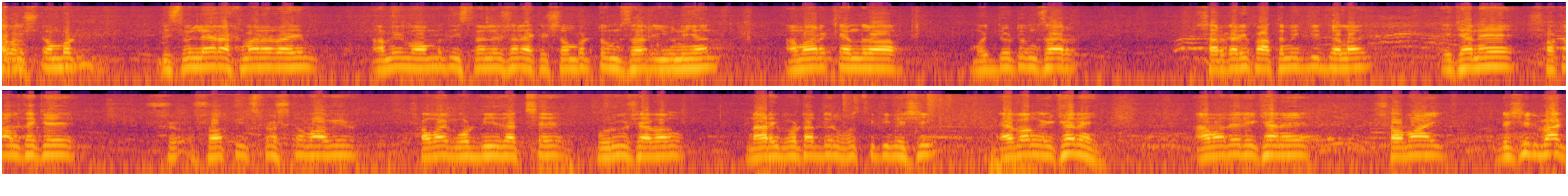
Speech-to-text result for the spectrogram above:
একুশ নম্বর। বিসমুল্লাহ রহমান রহিম। আমি মোহাম্মদ ইসমাইল হোসেন, একুশ নম্বর টুমসার ইউনিয়ন। আমার কেন্দ্র মধ্য টুমসার সরকারি প্রাথমিক বিদ্যালয়। এখানে সকাল থেকে স- স্বতঃস্পষ্টভাবে সবাই ভোট দিয়ে যাচ্ছে, পুরুষ এবং নারী ভোটারদের উপস্থিতি বেশি। এবং এখানে আমাদের এখানে সবাই বেশিরভাগ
